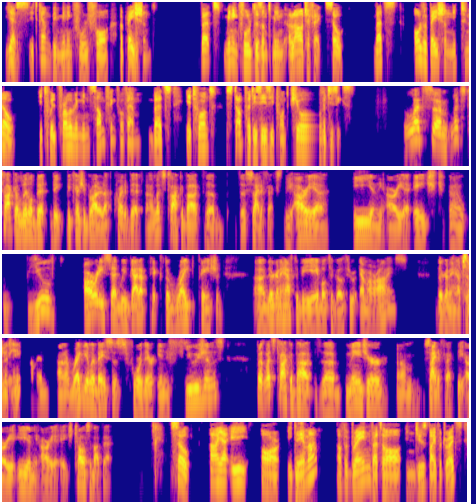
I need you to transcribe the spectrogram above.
yes, it can be meaningful for a patient, but meaningful doesn't mean a large effect. So that's all the patient need to know it will probably mean something for them, but it won't stop the disease, it won't cure the disease. Let's um, let's talk a little bit be, because you brought it up quite a bit. Uh, let's talk about the the side effects, the ARIA E and the ARIA H. Uh, you've already said we've got to pick the right patient. Uh, they're going to have to be able to go through MRIs. They're going to have Absolutely. to come in on a regular basis for their infusions. But let's talk about the major um, side effect, the ARIA-E and the ARIA-H. Tell us about that. So ARIA-E are edema of the brain that are induced by the drugs.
